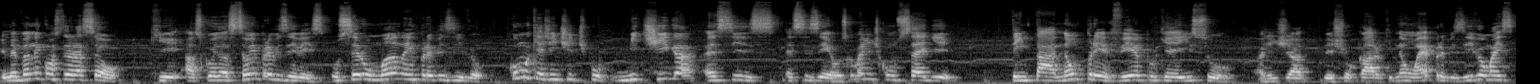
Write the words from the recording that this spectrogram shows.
E levando em consideração que as coisas são imprevisíveis, o ser humano é imprevisível, como que a gente, tipo, mitiga esses, esses erros? Como a gente consegue tentar não prever, porque isso a gente já deixou claro que não é previsível, mas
